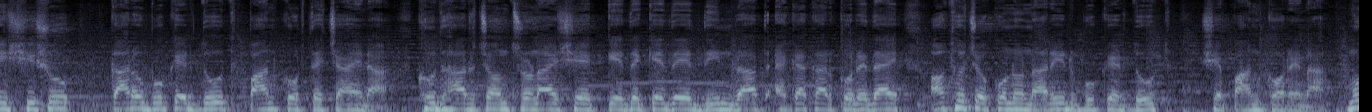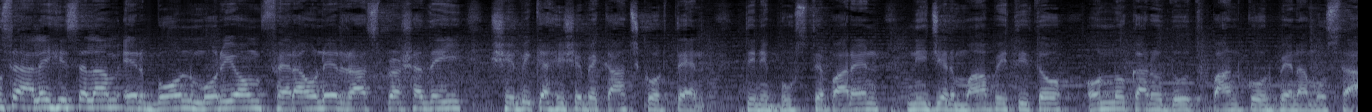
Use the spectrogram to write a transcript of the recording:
এই শিশু কারও বুকের দুধ পান করতে চায় না। ক্ষুধার যন্ত্রণায় সে কেঁদে কেঁদে দিনরাত একাকার করে দেয়, অথচ কোনো নারীর বুকের দুধ সে পান করে না। মুসা আলহিসাল্লাম এর বোন মরিয়ম ফেরাউনের রাজপ্রাসাদেই সেবিকা হিসেবে কাজ করতেন। তিনি বুঝতে পারেন, নিজের মা ব্যতীত অন্য কারও দুধ পান করবে না মুসা।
